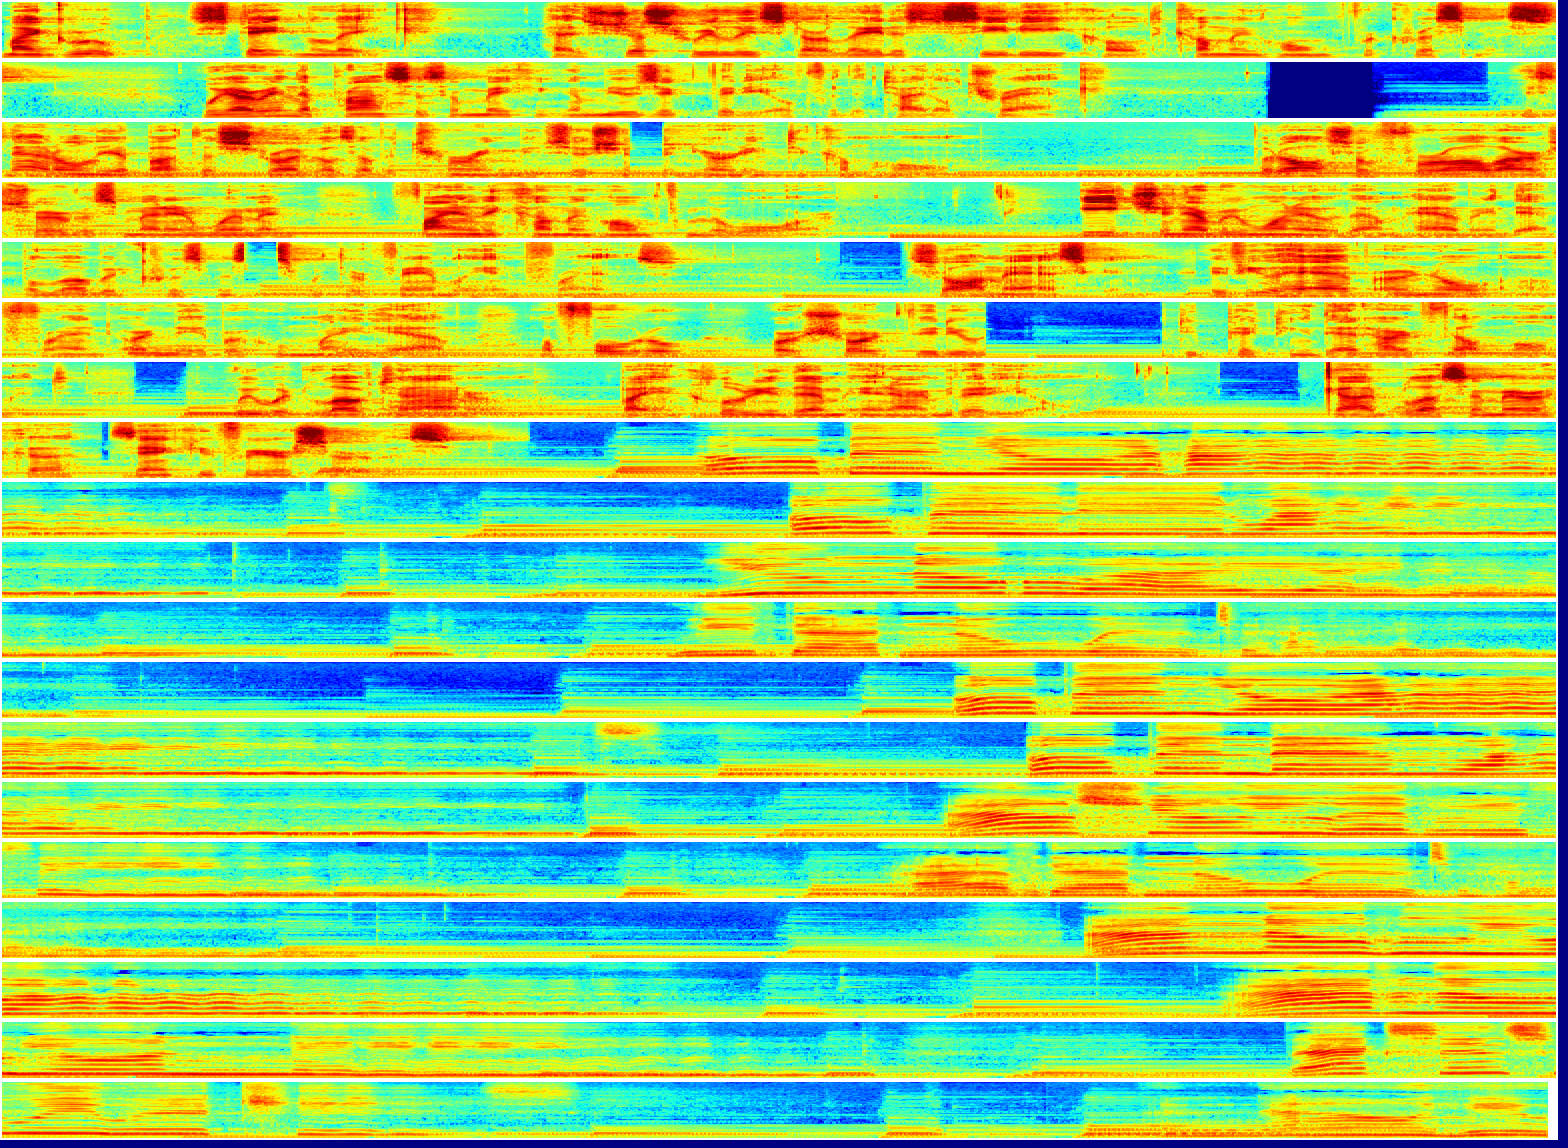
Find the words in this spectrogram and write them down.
My group, State and Lake, has just released our latest CD called Coming Home for Christmas. We are in the process of making a music video for the title track. It's not only about the struggles of a touring musician yearning to come home, but also for all our servicemen and women finally coming home from the war. Each and every one of them having that beloved Christmas with their family and friends. So I'm asking, if you have or know a friend or neighbor who might have a photo or short video depicting that heartfelt moment, we would love to honor them by including them in our video. God bless America. Thank you for your service. We've got nowhere to hide. Open your eyes, open them wide. I'll show you everything. I've got nowhere to hide. Back since we were kids, and now here.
